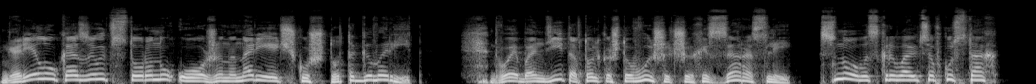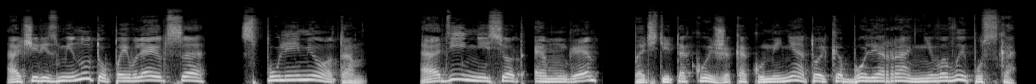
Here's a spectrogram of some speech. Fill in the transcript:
Горело указывает в сторону Ожина, на речку, что-то говорит. Двое бандитов, только что вышедших из зарослей, снова скрываются в кустах, а через минуту появляются с пулеметом. Один несет МГ, почти такой же, как у меня, только более раннего выпуска,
